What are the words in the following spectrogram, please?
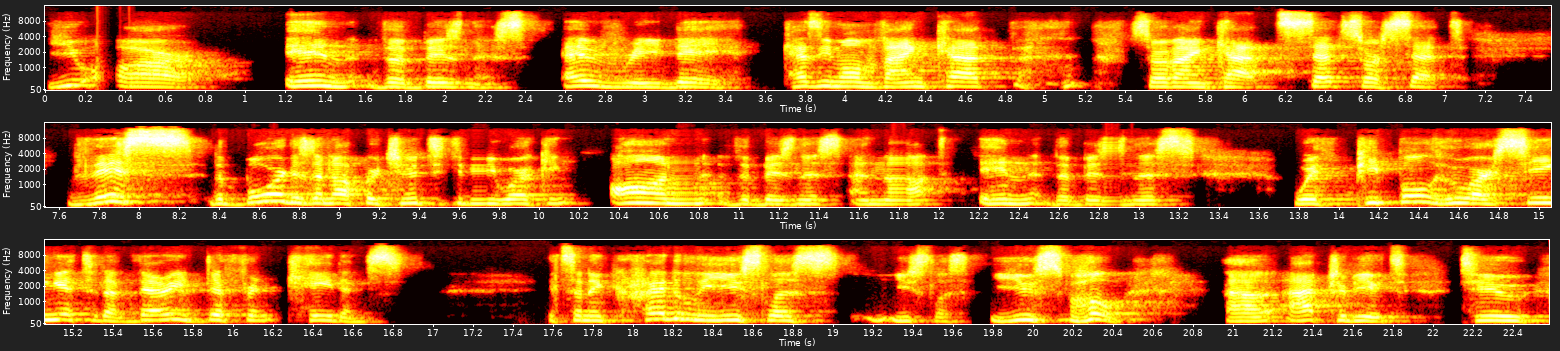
you are in the business every day, quasiment 24 sur 24, 7 sur 7. This, the board is an opportunity to be working on the business and not in the business with people who are seeing it at a very different cadence. It's an incredibly useless, useless, useful uh, attribute to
